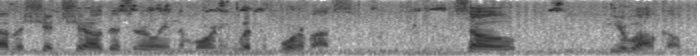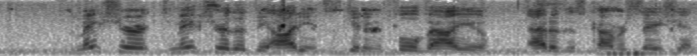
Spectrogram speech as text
of a shit show this early in the morning with the four of us. So, you're welcome. To make sure to make sure that the audience is getting full value out of this conversation,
